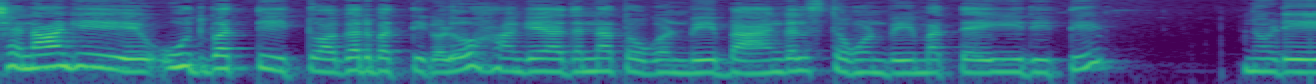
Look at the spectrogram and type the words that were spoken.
ಚೆನ್ನಾಗಿ ಊದ್ಬತ್ತಿ ಇತ್ತು, ಅಗರಬತ್ತಿಗಳು. ಹಾಗೆ ಅದನ್ನ ತಗೊಂಡ್ವಿ, ಬ್ಯಾಂಗಲ್ಸ್ ತಗೊಂಡ್ವಿ ಮತ್ತೆ ಈ ರೀತಿ. ನೋಡಿ,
